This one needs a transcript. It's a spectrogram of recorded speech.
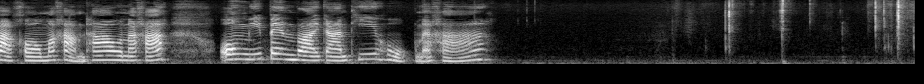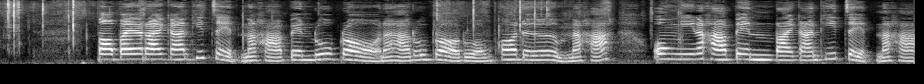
ปากคลองมะขามเท่านะคะ องค์นี้เป็นรายการที่ 6 นะคะต่อไปรายการที่ 7 นะคะ เป็นรูปหล่อนะคะ รูปหล่อหลวงพ่อเดิมนะคะ องค์นี้นะคะเป็นรายการที่ 7 นะคะ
